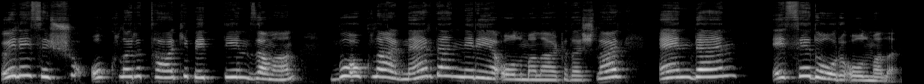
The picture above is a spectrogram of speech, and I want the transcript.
Öyleyse şu okları takip ettiğim zaman bu oklar nereden nereye olmalı arkadaşlar? N'den S'e doğru olmalı.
